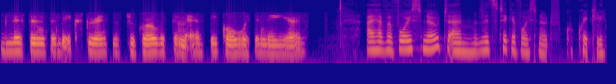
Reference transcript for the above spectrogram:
lessons and the experiences to grow with them as they go within their years. I have a voice note. Um, let's take a voice note quickly.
